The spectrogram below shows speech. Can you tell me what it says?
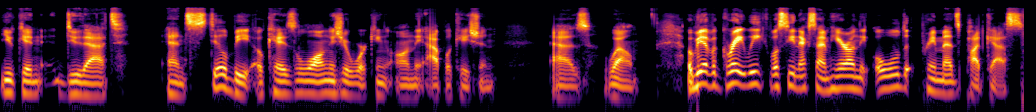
you can do that and still be okay as long as you're working on the application as well. Hope you have a great week. We'll see you next time here on the Old Premeds Podcast.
